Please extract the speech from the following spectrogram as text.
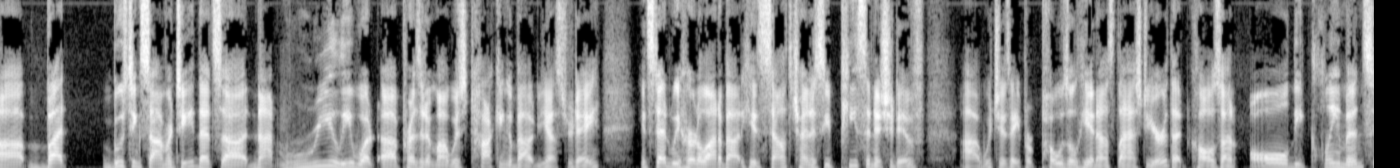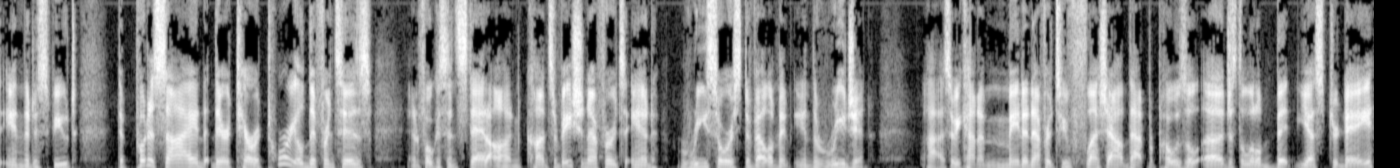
Uh, but boosting sovereignty, that's uh, not really what uh, President Ma was talking about yesterday. Instead, we heard a lot about his South China Sea Peace Initiative, uh, which is a proposal he announced last year that calls on all the claimants in the dispute to put aside their territorial differences and focus instead on conservation efforts and resource development in the region. Uh, so he kind of made an effort to flesh out that proposal uh, just a little bit yesterday.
